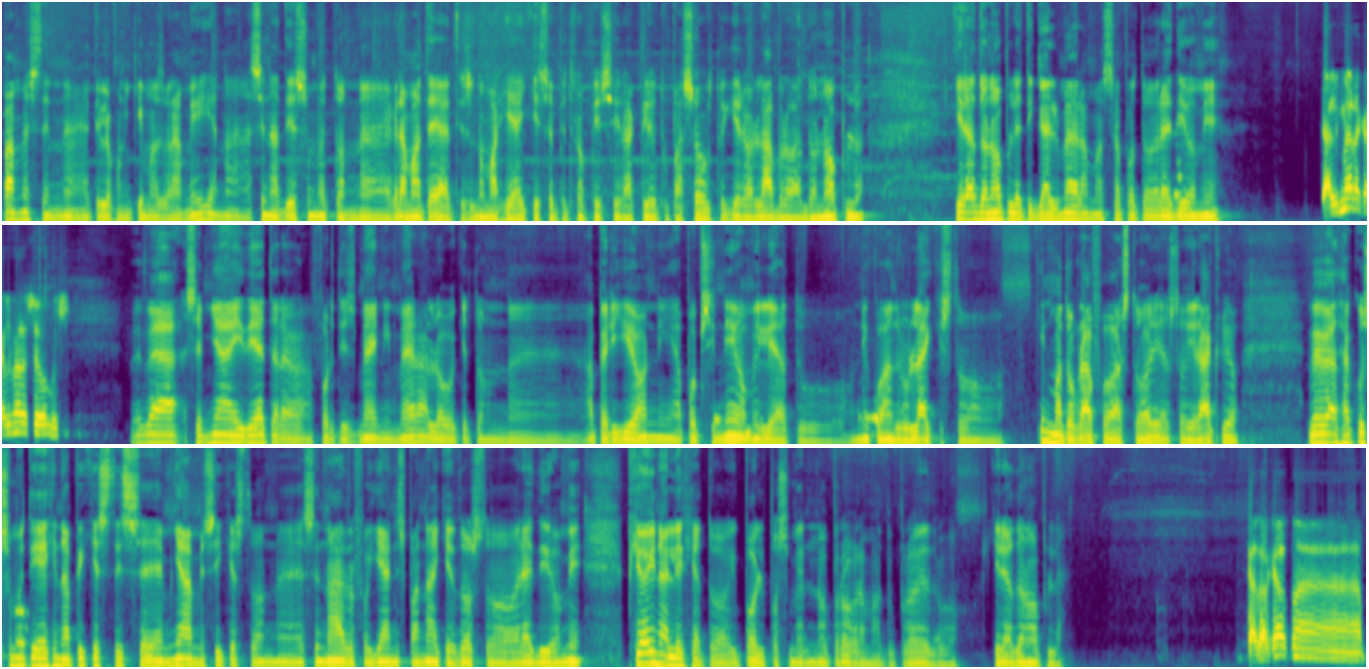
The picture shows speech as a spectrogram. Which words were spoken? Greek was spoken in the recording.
Πάμε στην ε, τηλεφωνική μας γραμμή για να συναντήσουμε τον ε, γραμματέα της Νομαρχιακής Επιτροπής Ηρακλείου του Πασόκ, τον κύριο Λάμπρο Αντωνόπουλο. Κύριε Αντωνόπουλε, την καλημέρα μας από το Radio Me. Καλημέρα, καλημέρα σε όλους. Βέβαια, σε μια ιδιαίτερα φορτισμένη ημέρα, λόγω και των ε, απεργιών, η αποψινή ομιλία του Νίκου Ανδρουλάκη στο κινηματογράφο Αστόρια, στο Ηράκλειο, Βέβαια θα ακούσουμε τι έχει να πει και στις 1.30 ε, και στον ε, συνάδελφο Γιάννης Σπανάκη εδώ στο Radio Me. Ποιο είναι αλήθεια το υπόλοιπο σημερινό πρόγραμμα του Προέδρου, κύριε Αντωνόπουλε; Καταρχάς, να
